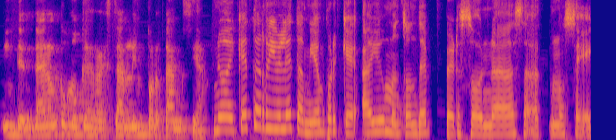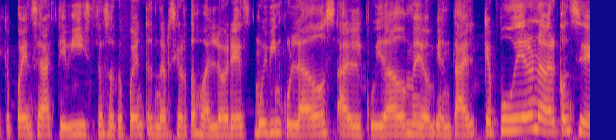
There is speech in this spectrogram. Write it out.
intentaron como que restarle importancia. No, y qué terrible también porque hay un montón de personas, ah, no sé, que pueden ser activistas o que pueden tener ciertos valores muy vinculados al cuidado medioambiental, que pudieron haber considerado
